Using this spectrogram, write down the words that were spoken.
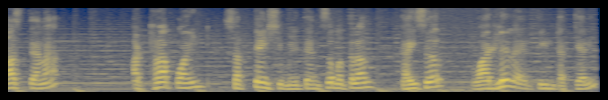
आज त्यांना अठरा पॉईंट सत्याऐंशी म्हणजे त्यांचं मतदान काहीसं वाढलेलं आहे तीन टक्क्यांनी.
